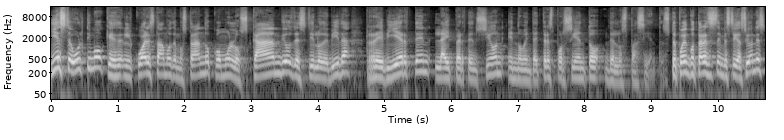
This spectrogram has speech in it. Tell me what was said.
Y este último, que en el cual estábamos demostrando cómo los cambios de estilo de vida revierten la hipertensión en 93% de los pacientes. Usted puede encontrar esas investigaciones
